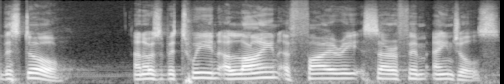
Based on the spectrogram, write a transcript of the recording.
this door, and I was between a line of fiery seraphim angels.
